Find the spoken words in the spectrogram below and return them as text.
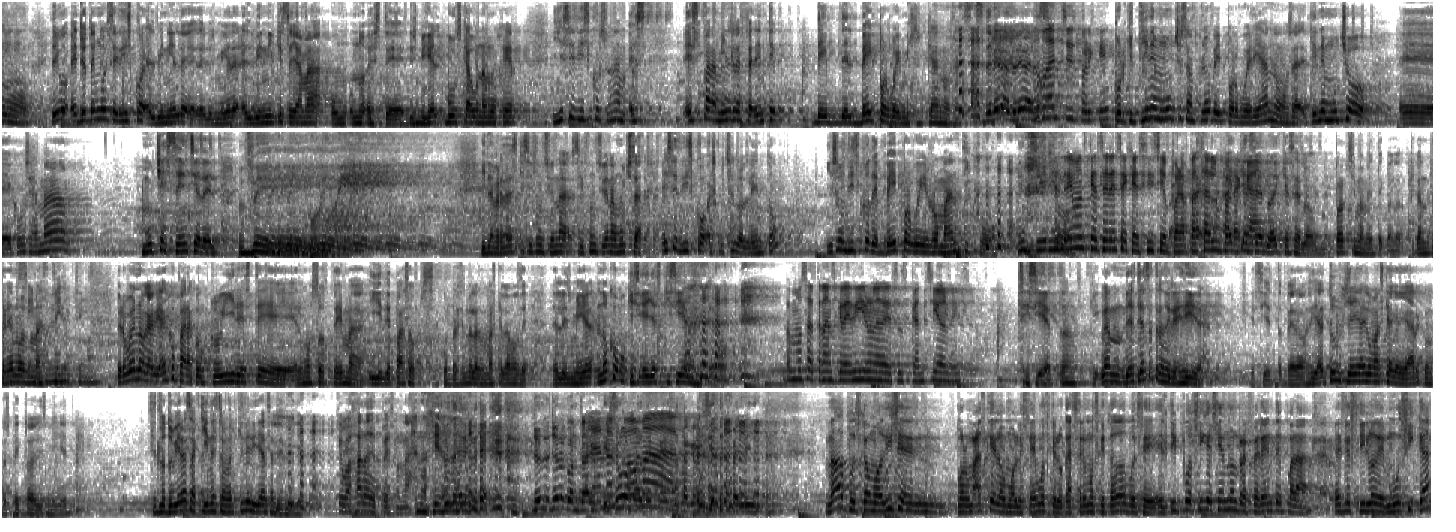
Digo, eh, yo tengo ese disco, el vinil de, de Luis Miguel, el vinil que se llama un- este, Luis Miguel busca una mujer. Y ese disco suena, es, es para mí el referente de- del Vaporwave mexicano. o sea, de veras, de veras. No manches, ¿por qué? Porque tiene mucho sampleo vaporwareano, o sea, tiene mucho, eh, ¿cómo se llama? Mucha esencia del vaporwave. Y la verdad es que sí funciona, sí funciona mucho. O sea, ese disco, escúchalo lento, y es un disco de vaporwave romántico. En serio. Tendríamos que hacer ese ejercicio para pasarlo para hay que acá. hacerlo, hay que hacerlo. Próximamente, cuando, cuando tengamos más tiempo. Pero bueno, Gaby, algo para concluir este hermoso tema y de paso, pues, complaciendo a las mamás que hablamos de, de Luis Miguel. No como quis- ellas quisieran, pero Vamos a transgredir una de sus canciones. sí cierto. Que, bueno, ya, está transgredida. Sí es cierto, pero tú ya hay algo más que agregar con respecto a Luis Miguel. Si lo tuvieras aquí en este momento, ¿qué le dirías a Luis Miguel? Que bajara de peso, nada, no es cierto. Yo, lo- yo lo contrario, Ya que más de peso para que me sienta feliz. No, pues como dicen, por más que lo molestemos, que lo castremos, que todo, pues eh, el tipo sigue siendo un referente para ese estilo de música.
